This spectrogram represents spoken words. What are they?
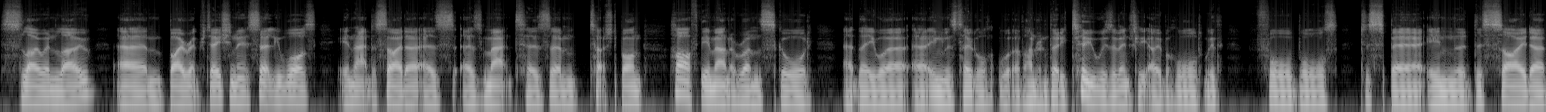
slow and low um, by reputation. And it certainly was in that decider, as as Matt has um, touched upon. Half the amount of runs scored. Uh, they were uh, England's total of 132 was eventually overhauled with four balls to spare in the decider.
